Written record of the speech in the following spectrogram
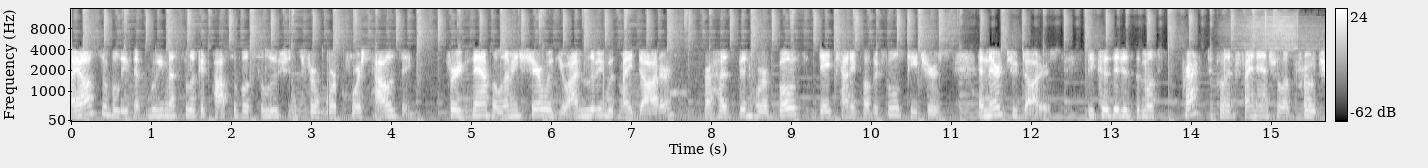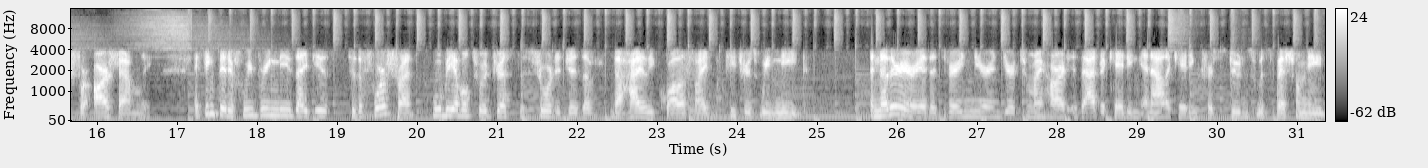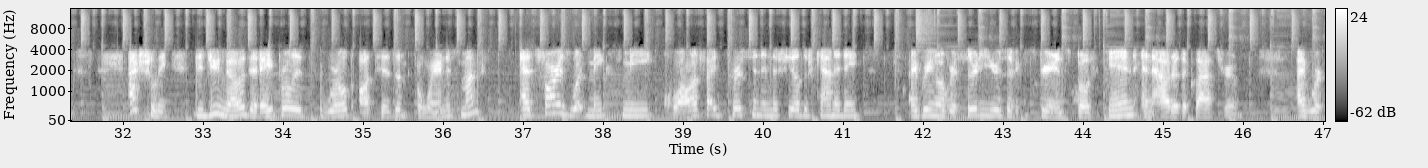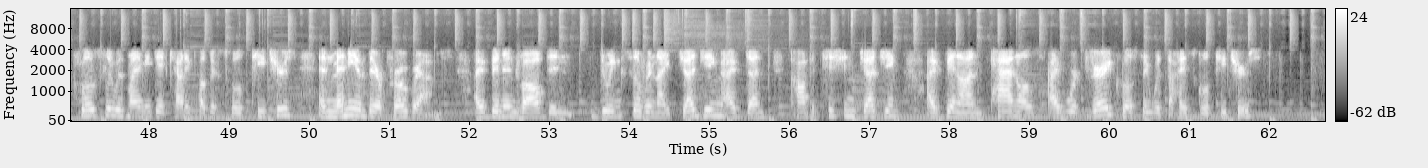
I also believe that we must look at possible solutions for workforce housing. For example, let me share with you I'm living with my daughter, her husband, who are both Dade County Public Schools teachers, and their two daughters, because it is the most practical and financial approach for our family. I think that if we bring these ideas to the forefront, we'll be able to address the shortages of the highly qualified teachers we need. Another area that's very near and dear to my heart is advocating and allocating for students with special needs. Actually, did you know that April is World Autism Awareness Month? As far as what makes me qualified person in the field of candidates, I bring over 30 years of experience both in and out of the classroom. I've worked closely with Miami Dade County Public Schools teachers and many of their programs. I've been involved in doing Silver Knight judging. I've done competition judging. I've been on panels. I've worked very closely with the high school teachers.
